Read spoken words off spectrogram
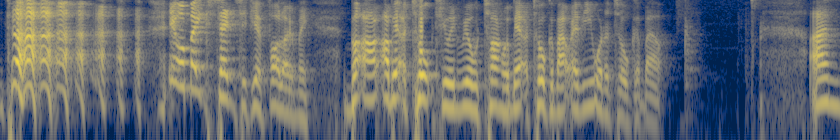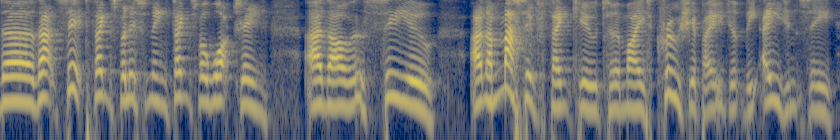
it will make sense if you follow me. But I'll, I'll, be able to talk to you in real time. We'll be able to talk about whatever you want to talk about. And uh, that's it. Thanks for listening. Thanks for watching. And I will see you and a massive thank you to my cruise ship agent, the agency,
